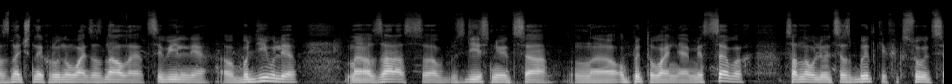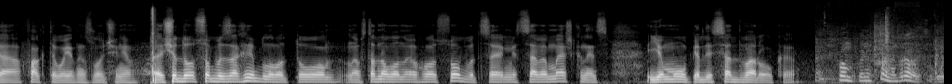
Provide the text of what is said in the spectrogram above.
значних руйнувань зазнали цивільні будівлі. Е, Зараз е, здійснюється е, опитування місцевих, встановлюються збитки, фіксуються факти воєнних злочинів. Щодо особи загиблого, то встановлено його особу. Це місцевий мешканець, йому 52 роки. Помпу никто не брал тебе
